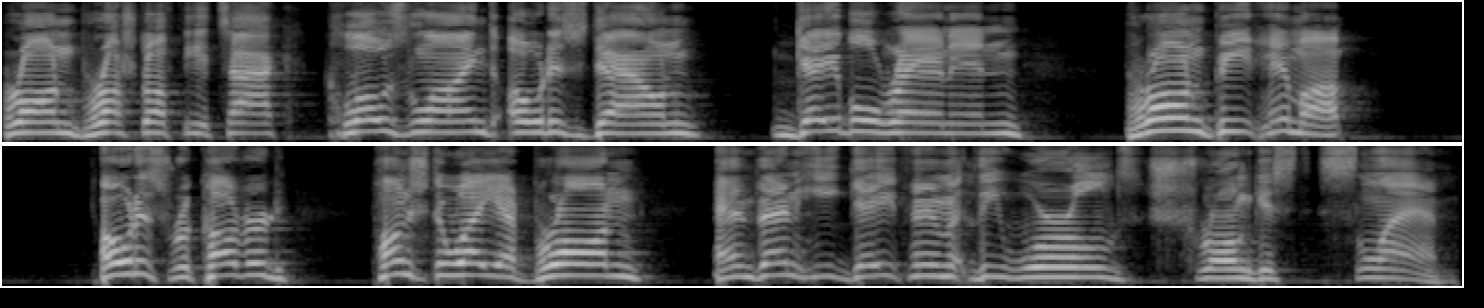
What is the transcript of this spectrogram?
Braun brushed off the attack, clotheslined Otis down. Gable ran in. Braun beat him up. Otis recovered, punched away at Braun, and then he gave him the world's strongest slam.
